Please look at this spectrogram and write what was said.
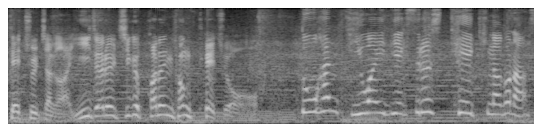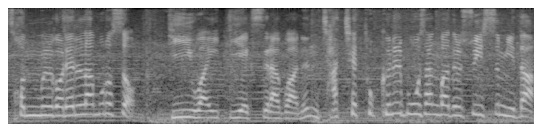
대출자가 이자를 지급하는 형태죠. 또한 DYDX를 스테이킹하거나 선물 거래를 함으로써 DYDX라고 하는 자체 토큰을 보상받을 수 있습니다.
